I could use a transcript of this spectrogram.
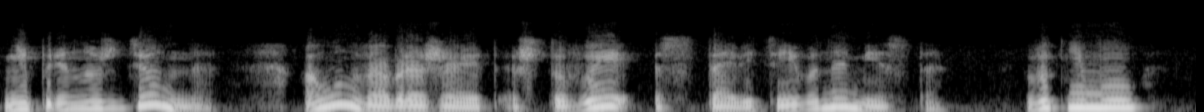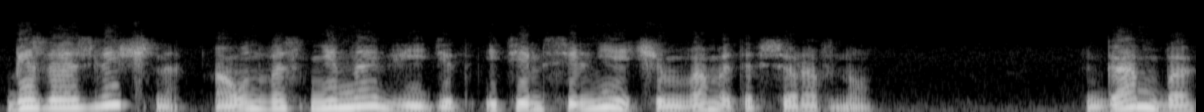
непринужденно, а он воображает, что вы ставите его на место. Вы к нему безразлично, а он вас ненавидит, и тем сильнее, чем вам это все равно. «Гамба,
